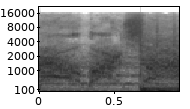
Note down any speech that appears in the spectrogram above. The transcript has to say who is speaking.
Speaker 1: will myself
